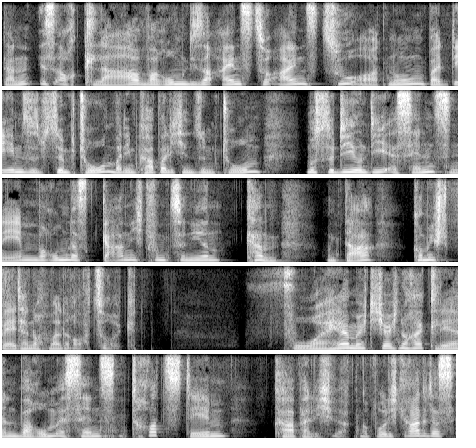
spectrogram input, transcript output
dann ist auch klar, warum diese 1 zu 1 Zuordnung bei dem Symptom, bei dem körperlichen Symptom, musst du die und die Essenz nehmen, warum das gar nicht funktionieren kann. Und da komme ich später nochmal darauf zurück. Vorher möchte ich euch noch erklären, warum Essenzen trotzdem körperlich wirken, obwohl ich gerade das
